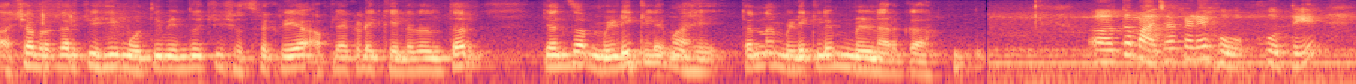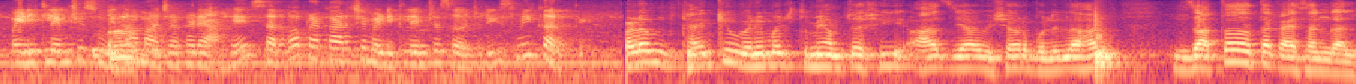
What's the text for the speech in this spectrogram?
अशा प्रकारची ही मोतीबिंदूची शस्त्रक्रिया आपल्याकडे केल्यानंतर ज्यांचा मेडिक्लेम आहे त्यांना मेडिक्लेम मिळणार का? तर माझ्याकडे हो होते. मेडिक्लेमची सुविधा माझ्याकडे आहे. सर्व प्रकारचे मेडिक्लेमच्या सर्जरीज मी करते. मॅडम थँक्यू व्हेरी मच तुम्ही आमच्याशी आज या विषयावर बोललेला आहात. जाता जाता काय सांगाल?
